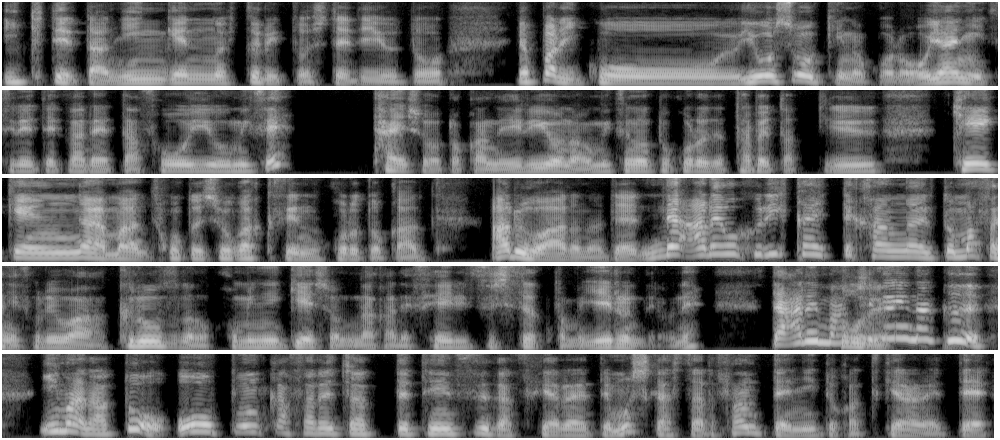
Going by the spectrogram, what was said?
生きてた人間の一人としてで言うと、やっぱりこう、幼少期の頃、親に連れてかれたそういうお店、大将とかでいるようなお店のところで食べたっていう経験が、まあ本当に小学生の頃とかあるはあるので、で、あれを振り返って考えると、まさにそれはクローズドのコミュニケーションの中で成立してたとも言えるんだよね。で、あれ間違いなく、今だとオープン化されちゃって点数がつけられて、もしかしたら3.2とかつけられて、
